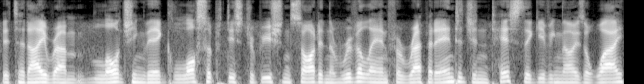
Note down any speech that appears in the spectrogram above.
they're today um, launching their Glossop distribution site in the Riverland for rapid antigen tests. They're giving those away.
